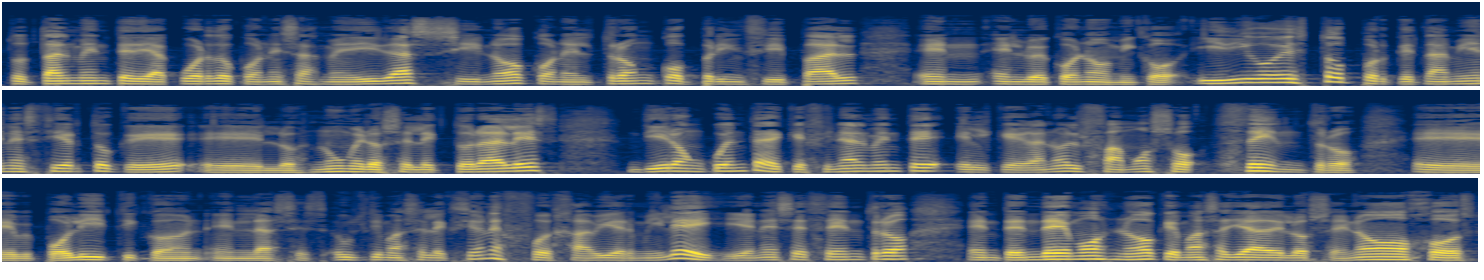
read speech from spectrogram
totalmente de acuerdo con esas medidas, sino con el tronco principal en, en lo económico. Y digo esto porque también es cierto que eh, los números electorales dieron cuenta de que finalmente el que ganó el famoso centro eh, político en, las últimas elecciones fue Javier Milei y en ese centro entendemos no que más allá de los enojos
